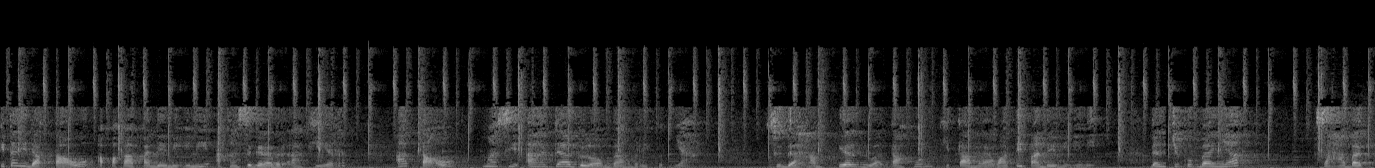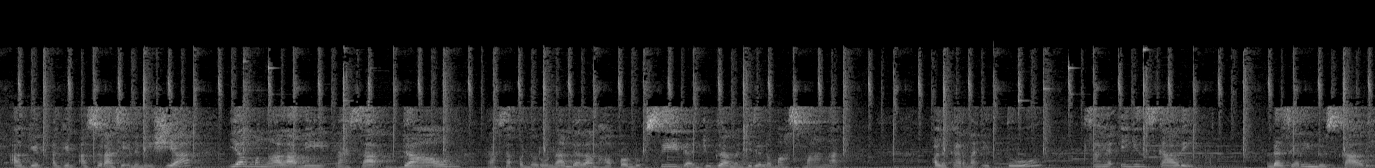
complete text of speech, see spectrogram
Kita tidak tahu apakah pandemi ini akan segera berakhir atau masih ada gelombang berikutnya. Sudah hampir dua tahun kita melewati pandemi ini dan cukup banyak sahabat agen-agen asuransi Indonesia yang mengalami rasa down, rasa penurunan dalam hal produksi dan juga menjadi lemah semangat. Oleh karena itu, saya ingin sekali dan saya rindu sekali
